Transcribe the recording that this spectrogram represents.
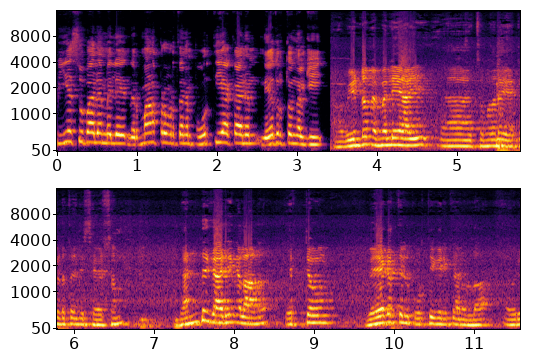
P S Subal M L A നിർമ്മാണ പ്രവർത്തനം പൂർത്തിയാക്കാനും നേതൃത്വം നൽകി. വീണ്ടും എം എൽ എ ആയി ചുമതല ഏറ്റെടുത്തതിന് ശേഷം രണ്ട് കാര്യങ്ങളാണ് ഏറ്റവും വേഗത്തിൽ പൂർത്തീകരിക്കാനുള്ള ഒരു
